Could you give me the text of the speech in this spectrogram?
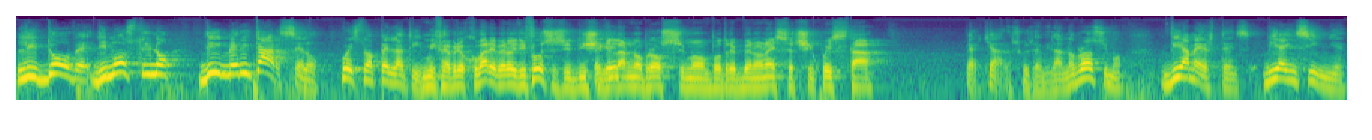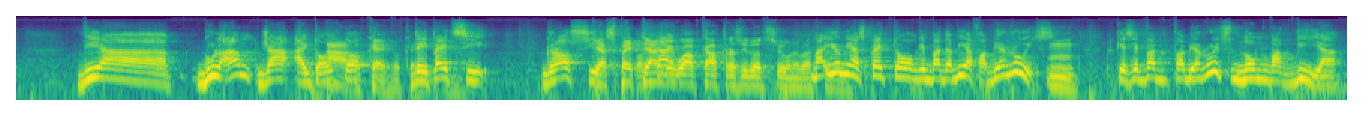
lì dove dimostrino di meritarselo questo appellativo. Mi fa preoccupare però i tifosi se dici Perché? che l'anno prossimo potrebbe non esserci questa... Beh, chiaro, scusami, l'anno prossimo via Mertens, via Insigne, via Gulam, già hai tolto Ah, ok, ok. dei pezzi grossi. Ti aspetti importanti. anche qualche altra situazione? Ma io mi aspetto che vada via Fabian Ruiz, Mm. perché se va- Fabian Ruiz non va via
